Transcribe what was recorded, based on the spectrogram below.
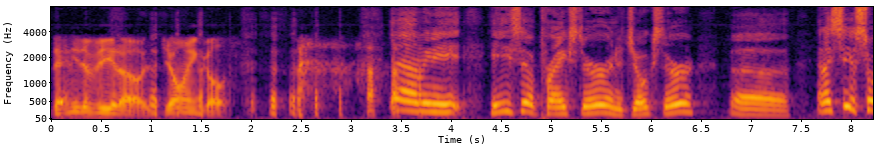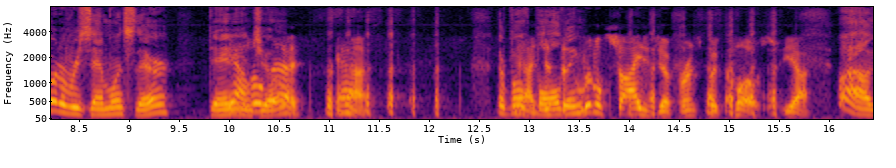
Danny DeVito, Joe Ingles. yeah, I mean he he's a prankster and a jokester. Uh, And I see a sort of resemblance there, Danny yeah, and Joe. bit. Yeah, They're both yeah, balding. little size difference, but close. Yeah, Wow,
